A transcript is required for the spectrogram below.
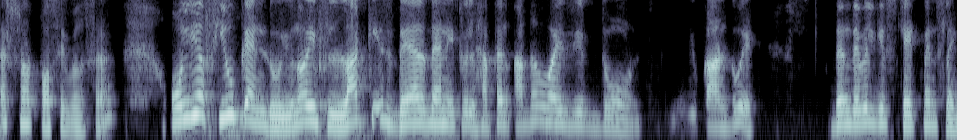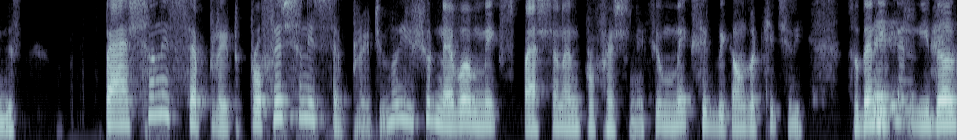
that's not possible sir. Only a few can do. You know if luck is there then it will happen. Otherwise you don't. You can't do it. Then they will give statements like this. Passion is separate. Profession is separate. You know you should never mix passion and profession. If you mix it becomes a khichdi. So then you can neither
